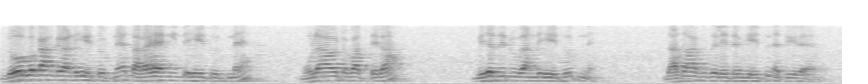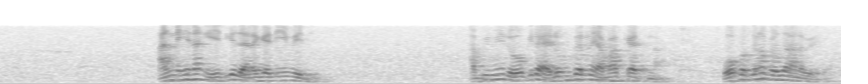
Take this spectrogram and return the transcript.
ලෝභකම් කරන්න හේතුත් නැහැ. තරහෙන් ඉඳ හේතුත් නැහැ. මුලාවටපත් වෙලා විසදිරු ගන්න හේතුත් නැහැ. දස අකුසලයට හේතු නැති වෙලා යනවා. අන්න එහෙනම් ඒ ටික දැනගැනීමේදී අපි මේ ලෝකෙට ඇලුම් කරන යමක් ඇත්නම් ඕක කරන ප්‍රධාන වේවා.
